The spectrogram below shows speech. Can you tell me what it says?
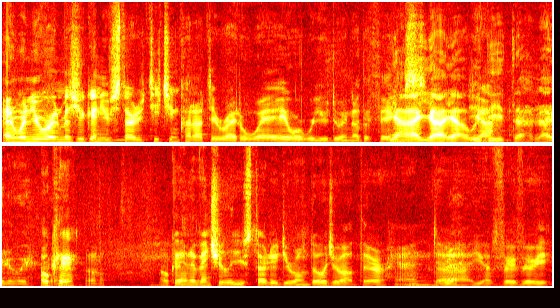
And when you were in Michigan, you started teaching karate right away, or were you doing other things? yeah, yeah, yeah. We Yeah? did that right away. Okay. Uh-huh. Okay, and eventually you started your own dojo out there, and uh, Yeah. you have very, very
